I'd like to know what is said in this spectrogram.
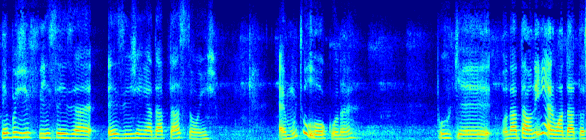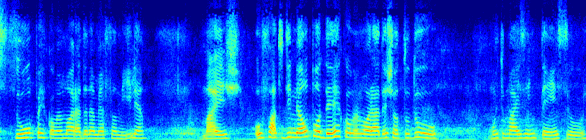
tempos difíceis é, exigem adaptações. É muito louco, né? Porque o Natal nem era uma data super comemorada na minha família, mas o fato de não poder comemorar deixou tudo muito mais intenso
